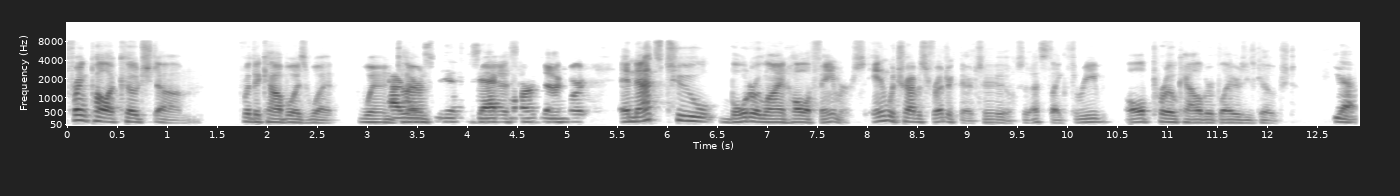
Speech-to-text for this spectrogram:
Frank Pollack coached um, for the Cowboys. What when Tyron Tyron Smith, Zack Martin. Zack Martin, and that's two borderline Hall of Famers, and with Travis Frederick there too. So that's like three All Pro caliber players he's coached. Yeah,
